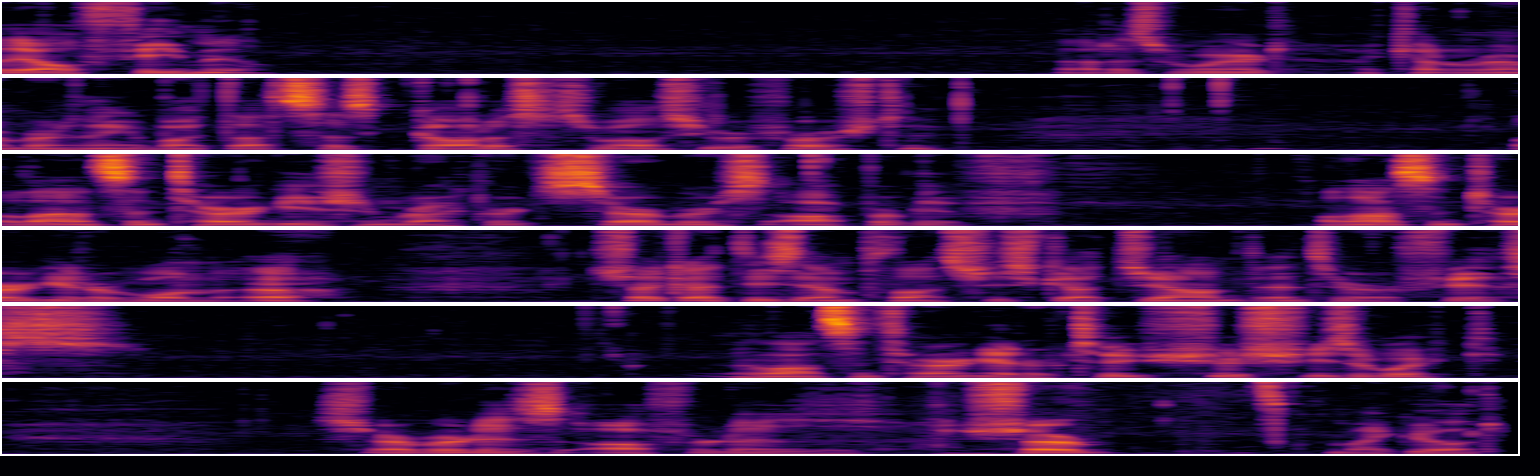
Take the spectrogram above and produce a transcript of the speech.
Are they all female? That is weird. I can't remember anything about that. It says goddess as well, she refers to. Alliance interrogation record, Cerberus operative. Alliance interrogator 1. Ugh. Check out these implants she's got jammed into her face. Alliance interrogator 2. Shush, she's awake. Cerberus as. Cer- my god.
